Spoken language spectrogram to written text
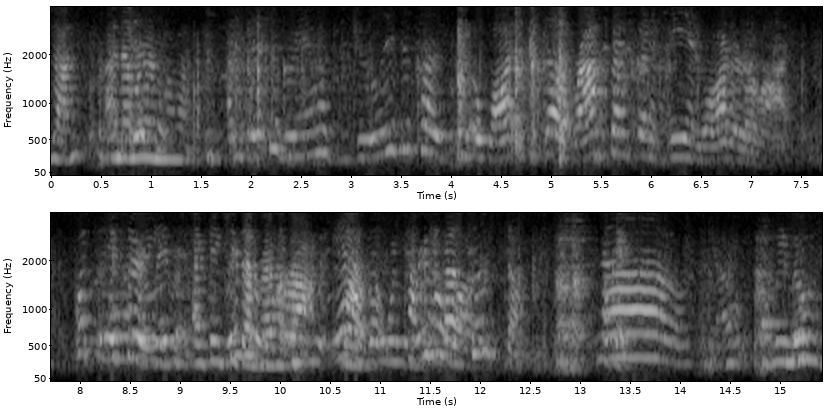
John, and then we're gonna move on. I'm disagreeing with Julie because the water, the rocks aren't going to be in water a lot. What's if there? I think she said river rocks. Yeah, So but we're talking about tombstones. No. we moved.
